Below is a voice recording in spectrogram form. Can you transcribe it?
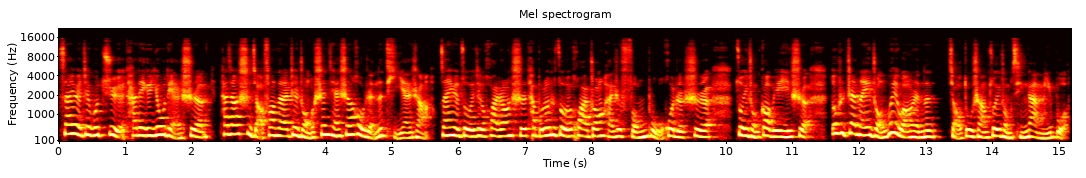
三月》这部剧，它的一个优点是，它将视角放在了这种身前身后人的体验上。三月作为这个化妆师，他不论是作为化妆，还是缝补，或者是做一种告别仪式，都是站在一种未亡人的角度上做一种情感弥补。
